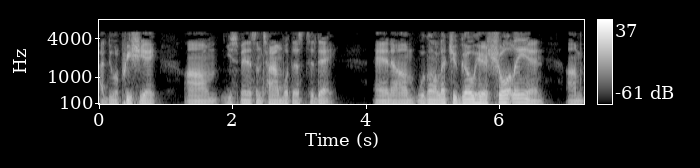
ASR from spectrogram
I do appreciate um, you spending some time with us today, and um, we're going to let you go here shortly and um,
